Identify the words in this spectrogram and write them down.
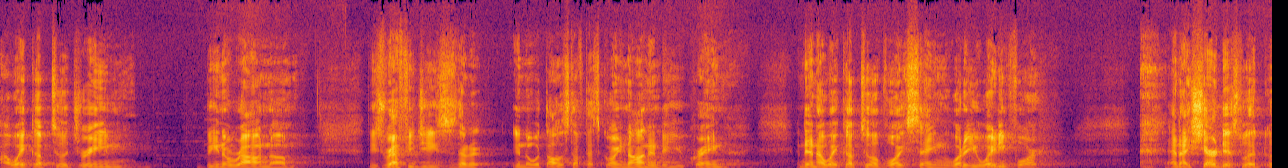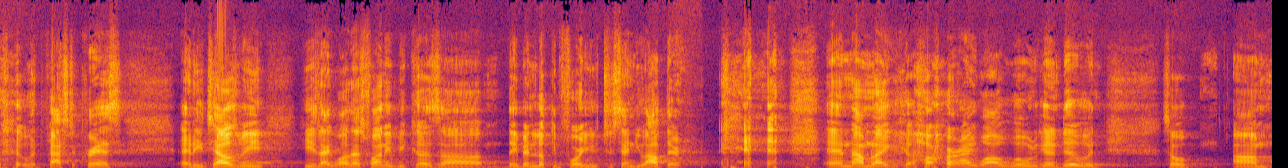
I wake up to a dream being around um, these refugees that are, you know, with all the stuff that's going on in the Ukraine. And then I wake up to a voice saying, What are you waiting for? And I shared this with, with Pastor Chris, and he tells me, he's like, well, that's funny because um, they've been looking for you to send you out there. and I'm like, all right, well, what are we going to do? And so um,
